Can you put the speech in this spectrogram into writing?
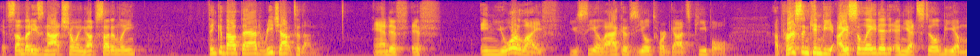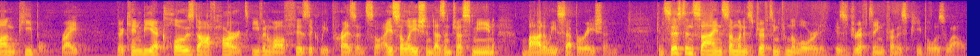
if somebody's not showing up suddenly, think about that, reach out to them. And if, if in your life you see a lack of zeal toward God's people, a person can be isolated and yet still be among people, right? There can be a closed off heart even while physically present. So isolation doesn't just mean bodily separation. Consistent sign someone is drifting from the Lord is drifting from his people as well.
